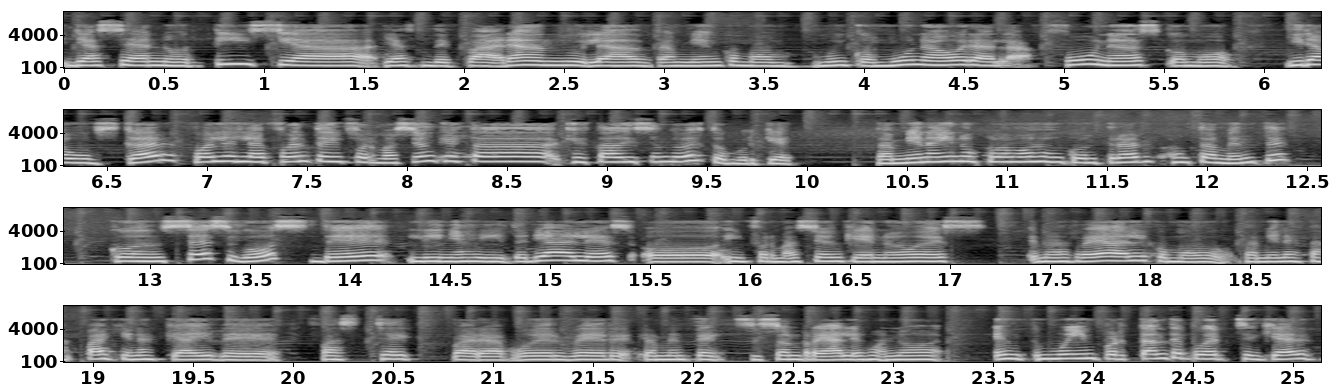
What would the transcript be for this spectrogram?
ya sea noticia, ya de farándula, también como muy común ahora las funas, como ir a buscar cuál es la fuente de información que está, que está diciendo esto, porque también ahí nos podemos encontrar justamente con sesgos de líneas editoriales o información que no es, no es real, como también estas páginas que hay de fast check para poder ver realmente si son reales o no. Es muy importante poder chequear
